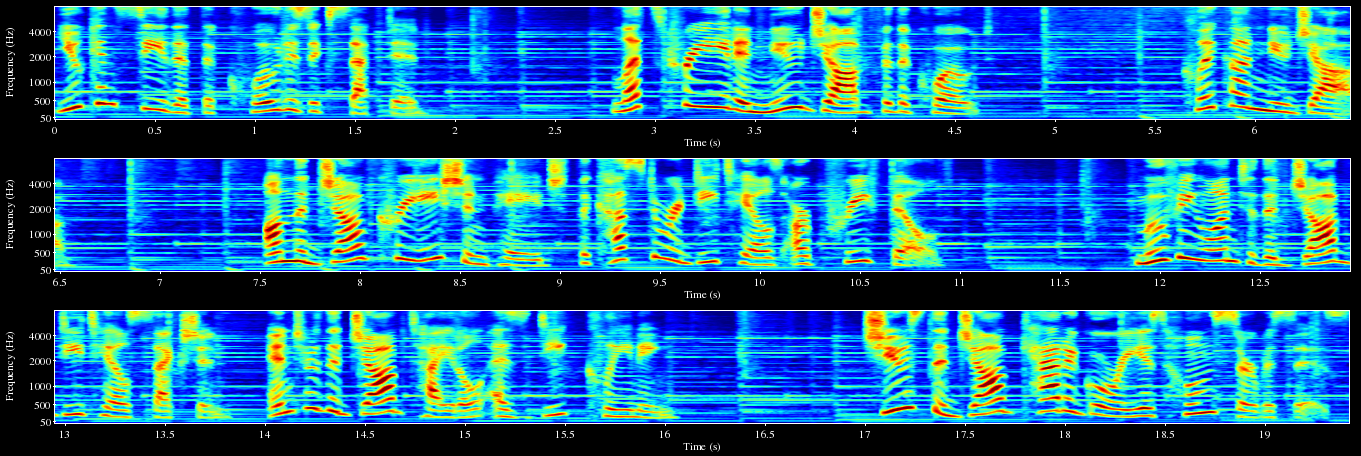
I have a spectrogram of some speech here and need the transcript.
You can see that the quote is accepted. Let's create a new job for the quote. Click on New Job. On the job creation page, the customer details are pre-filled. Moving on to the job details section, enter the job title as Deep Cleaning. Choose the job category as Home Services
